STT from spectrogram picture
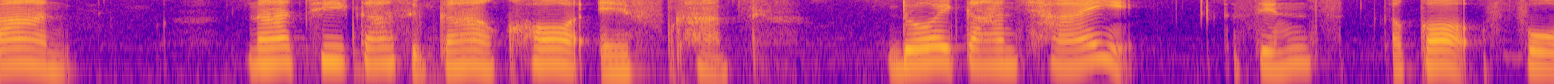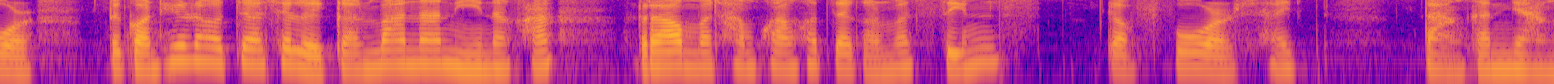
บ้าน หน้าที่ 99 ข้อ F ค่ะ โดยการใช้ since แล้วก็ for แต่ก่อนที่เราจะเฉลยการบ้านหน้านี้นะคะ เรามาทำความเข้าใจก่อนว่า since กับ for ใช้ต่างกันอย่าง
